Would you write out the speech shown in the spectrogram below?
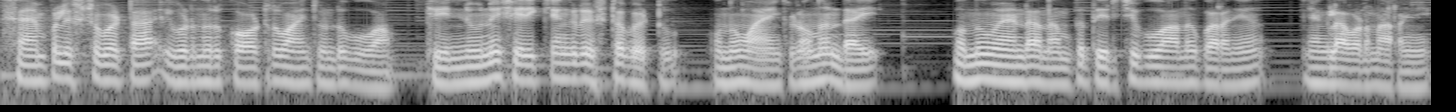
സാമ്പിൾ ഇഷ്ടപ്പെട്ട ഇവിടുന്ന് ഒരു ക്വാർട്ടർ വാങ്ങിച്ചുകൊണ്ട് പോവാം. ചിന്നുവിന് ശരിക്കും അങ്ങോട്ട് ഇഷ്ടപ്പെട്ടു. ഒന്ന് വാങ്ങിക്കണമെന്നുണ്ടായി ഒന്നും വേണ്ട നമുക്ക് തിരിച്ചു പോവാമെന്ന് പറഞ്ഞ് ഞങ്ങൾ അവിടെ നിന്ന് ഇറങ്ങി.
